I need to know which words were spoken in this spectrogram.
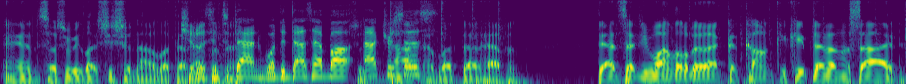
And so should we let? She should not have let that. Should happen, listen to man. Dad. What did Dad say about Should actresses? Not have let that happen. Dad said, "You want a little bit of that kakunk? You keep that on the side."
